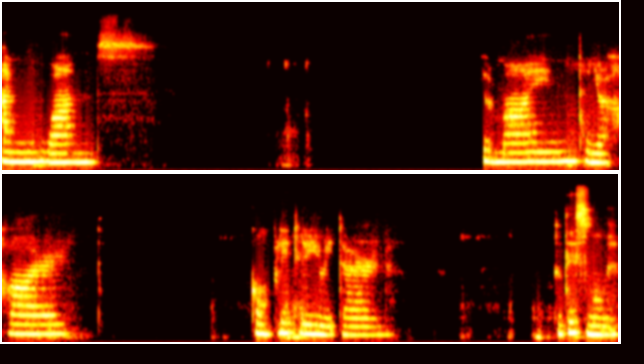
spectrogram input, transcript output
and once your mind and your heart completely return to this moment.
